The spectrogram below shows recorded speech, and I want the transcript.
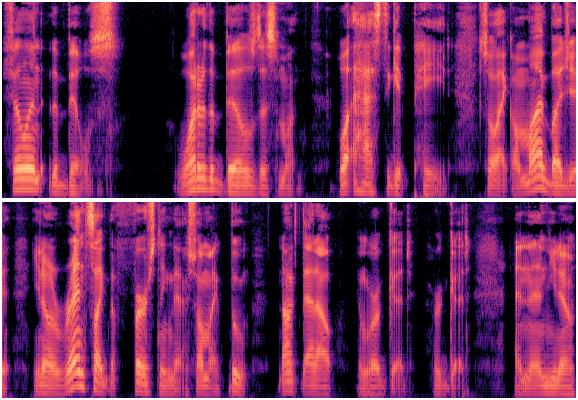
fill in the bills. What are the bills this month? What has to get paid? So like on my budget, you know, rent's like the first thing there. So I'm like, boom, knock that out and we're good we're good. And then, you know,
